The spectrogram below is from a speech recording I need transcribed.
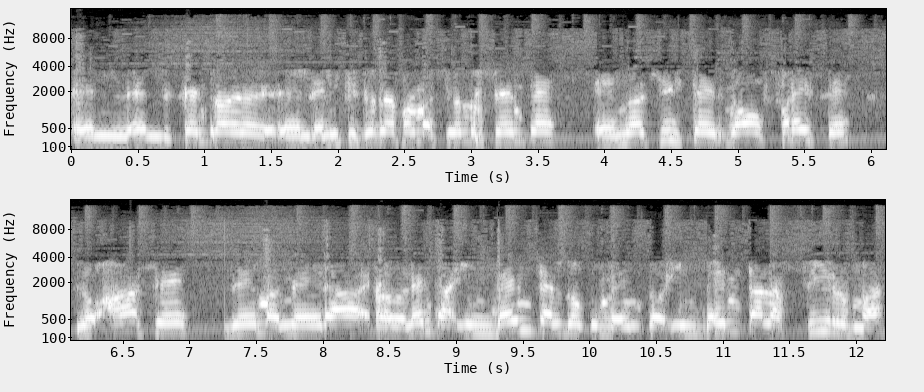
el, el centro, el, Instituto de Formación Docente eh, no existe, no ofrece, lo hace de manera fraudulenta, inventa el documento, inventa la firma,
